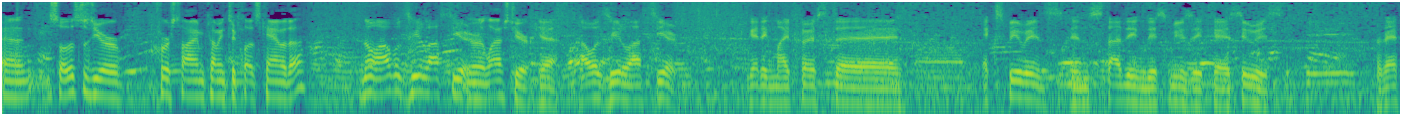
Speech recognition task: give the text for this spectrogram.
And so this is your first time coming to Klez Canada. No, I was here last year. You were last year. Yeah, I was here last year, getting my first uh, experience in studying this music uh, seriously. So that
